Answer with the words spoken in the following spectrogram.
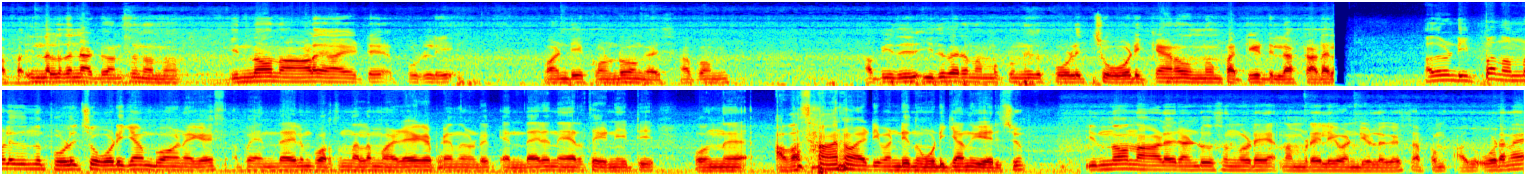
അപ്പം ഇന്നലെ തന്നെ അഡ്വാൻസ് തന്നു. ഇന്നോ നാളെ ആയിട്ട് പുള്ളി വണ്ടി കൊണ്ടുപോകും കഴിച്ചു അപ്പം അപ്പം ഇത് ഇതുവരെ നമുക്കൊന്നും ഇത് പൊളിച്ച് ഓടിക്കാനോ ഒന്നും പറ്റിയിട്ടില്ല. കടൽ അതുകൊണ്ട് ഇപ്പം നമ്മളിതൊന്ന് പൊളിച്ച് ഓടിക്കാൻ പോവാണ് ഗൈസ് അപ്പോൾ എന്തായാലും പുറത്ത് നല്ല മഴയൊക്കെ പെയ്യുന്നതുകൊണ്ട് എന്തായാലും നേരത്തെ എണീറ്റ് ഒന്ന് അവസാനമായിട്ട് ഈ വണ്ടി ഒന്ന് ഓടിക്കാമെന്ന് വിചാരിച്ചു. ഇന്നോ നാളെ രണ്ട് ദിവസം കൂടെ നമ്മുടെ ഈ വണ്ടിയുള്ള കേസ് അപ്പം അത് ഉടനെ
